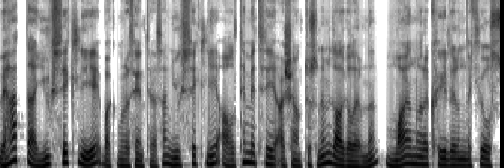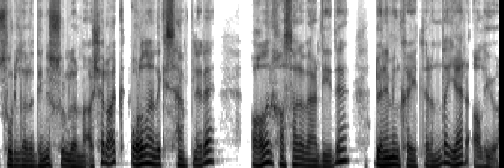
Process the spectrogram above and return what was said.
Ve hatta yüksekliği, bak burası enteresan, yüksekliği 6 metreyi aşan tsunami dalgalarının Marmara kıyılarındaki o surları, deniz surlarını aşarak oralardaki semtlere ağır hasar verdiği de dönemin kayıtlarında yer alıyor.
